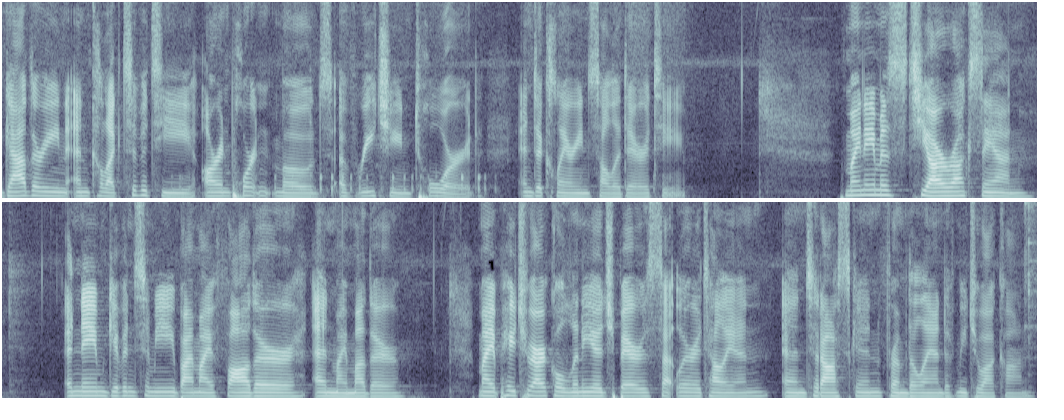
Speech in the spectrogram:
gathering and collectivity are important modes of reaching toward and declaring solidarity. My name is Tiara Roxanne, a name given to me by my father and my mother. My patriarchal lineage bears settler Italian and Tarascan from the land of Michoacan,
